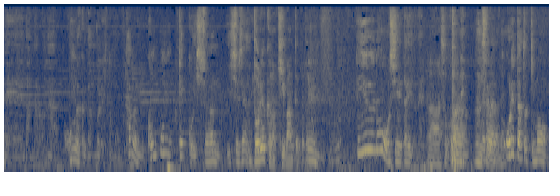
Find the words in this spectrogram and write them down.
えーなんだろうな音楽頑張る人も多分根本結構一緒なん一緒じゃない、努力の基盤ということで、うん、っていうのを教えたいよね。ああそこはね、うん。だから折れた時も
